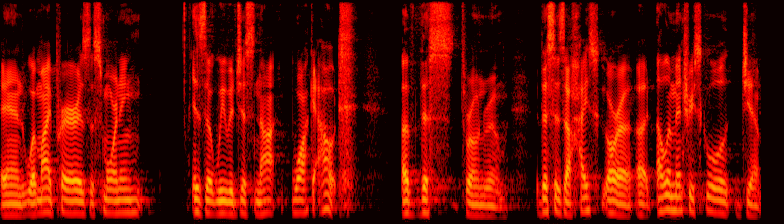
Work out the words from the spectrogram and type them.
And what my prayer is this morning is that we would just not walk out of this throne room. This is a high school or an elementary school gym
